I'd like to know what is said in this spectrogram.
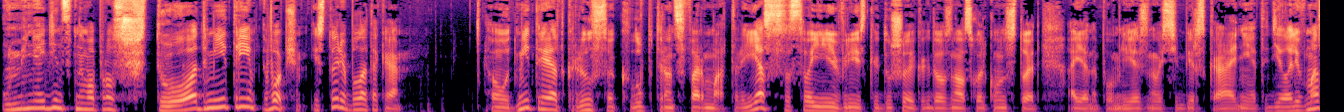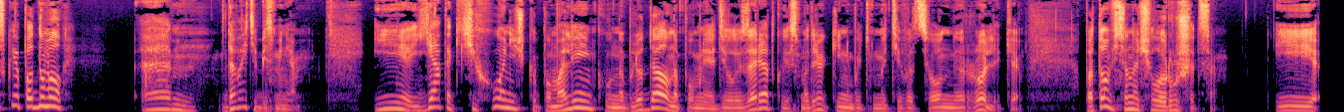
у меня единственный вопрос — что, Дмитрий? В общем, история была такая. У Дмитрия открылся клуб «Трансформатор». Я со своей еврейской душой, когда узнал, сколько он стоит, а я напомню, я из Новосибирска, а они это делали в Москве, подумал, эм, давайте без меня. И я так тихонечко, помаленьку наблюдал, напомню, я делаю зарядку и смотрю какие-нибудь мотивационные ролики. Потом все начало рушиться. И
